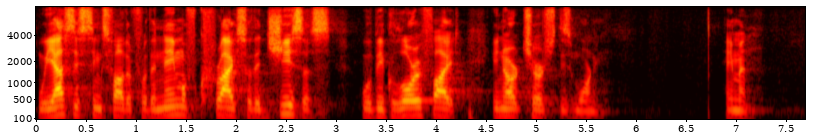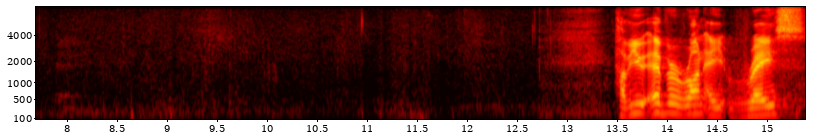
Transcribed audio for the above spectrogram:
We ask these things, Father, for the name of Christ, so that Jesus will be glorified in our church this morning. Amen. Have you ever run a race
